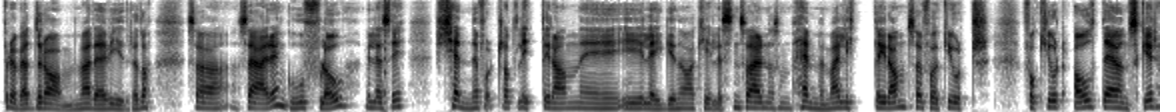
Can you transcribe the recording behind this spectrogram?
prøver jeg å dra med meg det videre, da. Så, så jeg er i en god flow, vil jeg si. Kjenner fortsatt litt grann i, i leggen og akillesen, så er det noe som hemmer meg litt grann, så jeg får ikke gjort, får ikke gjort alt det jeg ønsker,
